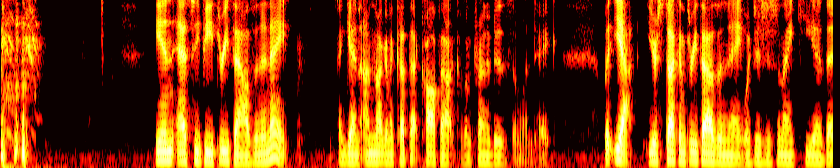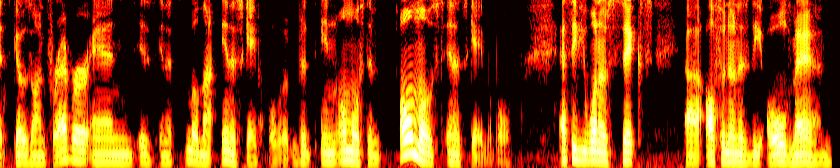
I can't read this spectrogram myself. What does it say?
in SCP 3008. Again, I'm not going to cut that cough out because I'm trying to do this in one take. But yeah, you're stuck in 3008, which is just an IKEA that goes on forever and is in a well, not inescapable, but, but in almost in, almost inescapable. SCP-106, uh, also known as the Old Man,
